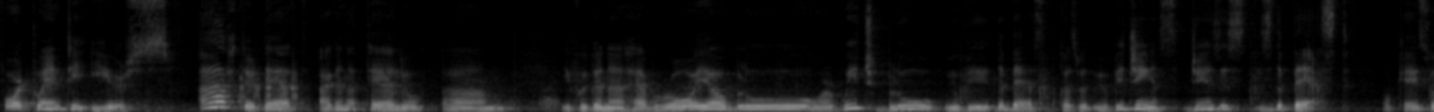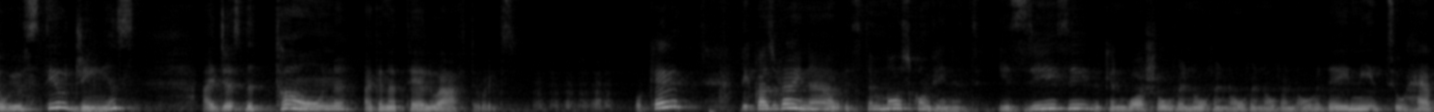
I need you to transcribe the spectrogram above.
for 20 years. After that i'm gonna tell you um, if we're gonna have royal blue or which blue will be the best because it will be jeans. Jeans is, is the best okay? So we'll still jeans. I just the tone i'm gonna tell you afterwards okay because right now it's the most convenient it's easy you can wash over and over and over and over and over they need to have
